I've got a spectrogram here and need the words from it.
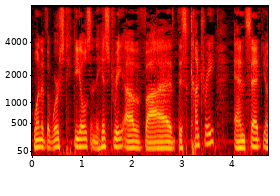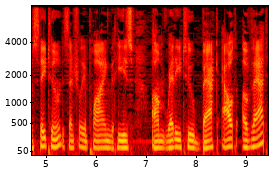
one of the worst deals in the history of uh, this country, and said, you know, stay tuned, essentially implying that he's um, ready to back out of that.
